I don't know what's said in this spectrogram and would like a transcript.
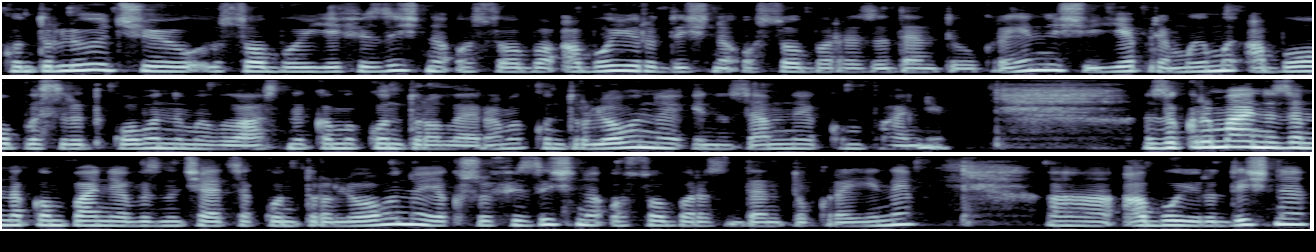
Контролюючою особою є фізична особа або юридична особа резиденти України, що є прямими або опосередкованими власниками, контролерами контрольованої іноземної компанії. Зокрема, іноземна компанія визначається контрольовано, якщо фізична особа резидент України або юридична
